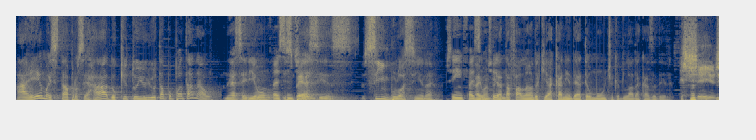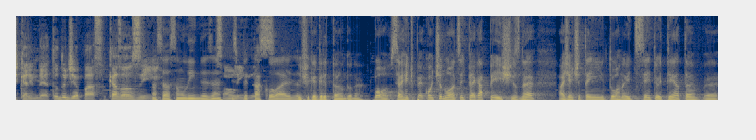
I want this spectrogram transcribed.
a Ema está pro Cerrado, o Kituiuiu está pro Pantanal, né? Seriam espécies símbolo assim, né? Sim, faz Aí sentido. o André tá falando que a Canindé tem um monte aqui do lado da casa dele. Cheio de Canindé, todo dia passa, casalzinho. Nossa, elas são lindas, né? São Espetaculares. Lindas. E fica gritando, né? Bom, se a gente continuando, se a gente pegar peixes, né? A gente tem em torno aí de 180, é,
